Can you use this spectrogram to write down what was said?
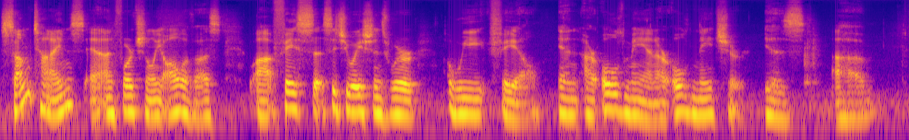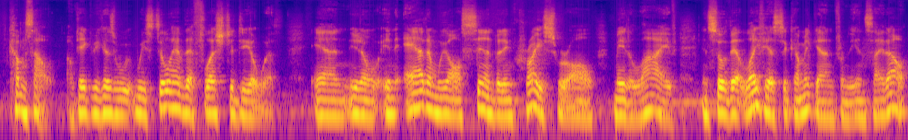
sometimes unfortunately all of us uh, face situations where we fail and our old man, our old nature is uh, comes out. Okay, because we, still have that flesh to deal with. And, you know, in Adam we all sin, but in Christ we're all made alive. And so that life has to come again from the inside out.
